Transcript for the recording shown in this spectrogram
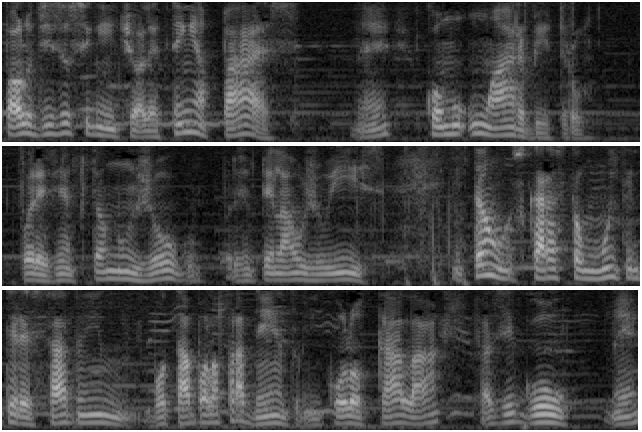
Paulo diz o seguinte, olha, tenha paz, né? Como um árbitro, por exemplo. Então, num jogo, por exemplo, tem lá o juiz. Então, os caras estão muito interessados em botar a bola para dentro, em colocar lá, fazer gol, né?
